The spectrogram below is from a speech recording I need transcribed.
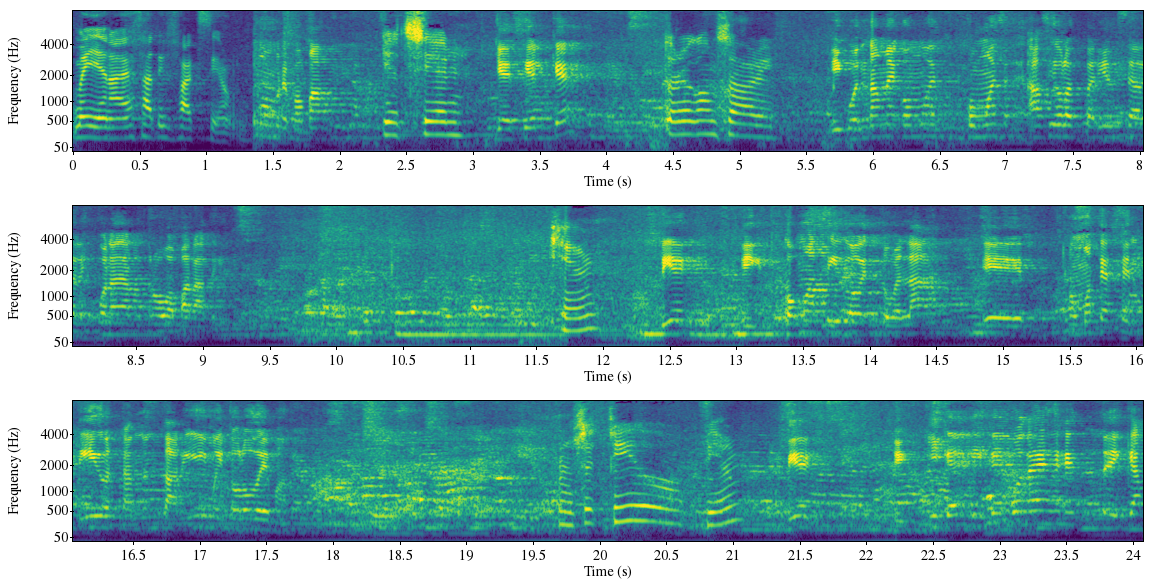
me llena de satisfacción. nombre, papá? Yetziel. ¿Yetziel qué? Torre González. Y cuéntame cómo, es, cómo ha sido la experiencia de la Escuela de la Trova para ti. ¿Quién? Bien. ¿Y cómo ha sido esto, verdad? Eh, ¿Cómo te has sentido estando en tarima y todo lo demás? Me he sentido bien. Bien. ¿Y, qué, y qué puedes, este, y, qué has,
